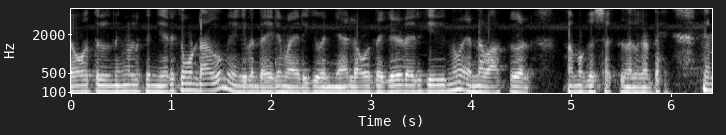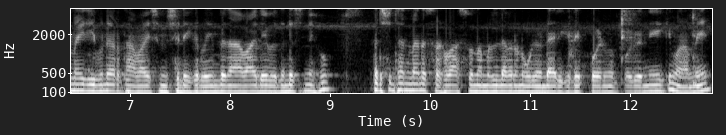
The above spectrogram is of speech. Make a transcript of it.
ലോകത്തിൽ നിങ്ങൾക്ക് ഞെരുക്കമുണ്ടാകും എങ്കിലും ധൈര്യമായിരിക്കുവാൻ ഞാൻ ലോകത്തെ കീഴടക്കിയിരുന്നു എന്ന വാക്കുകൾ നമുക്ക് ശക്തി നൽകട്ടെ. നമ്മെ ജീവനർത്ഥാവായ ശംശലി കൃപയും പിതാവായ ദൈവത്തിന്റെ സ്നേഹവും പരിശുദ്ധന്മാരുടെ സഹവാസവും നമ്മളെല്ലാവരും കൂടി ഉണ്ടായിരിക്കട്ടെ. ഇപ്പോഴും ഇപ്പോഴും നീക്കും ആമേ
